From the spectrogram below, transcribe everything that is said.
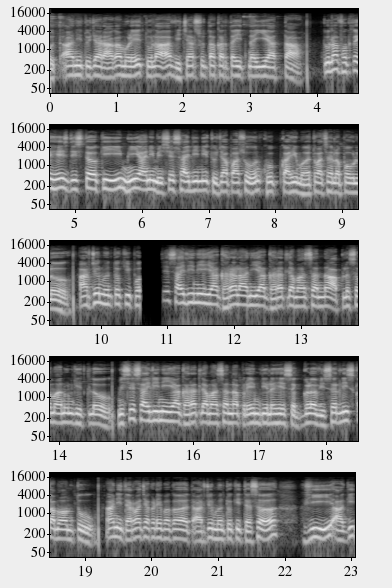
आहोत आणि तुझ्या रागामुळे तुला विचारसुद्धा करता येत नाहीये आत्ता. तुला फक्त हेच दिसतं की मी आणि मिसेस सायलीनी तुझ्यापासून खूप काही महत्वाचं लपवलं. अर्जुन म्हणतो की प- मिसेस या घराला आणि या घरातल्या माणसांना आपलंसं मानून घेतलं. मिसेस सायलीने या घरातल्या माणसांना प्रेम दिलं हे सगळं विसरलीस का मॉम तू? आणि दरवाजाकडे बघत अर्जुन म्हणतो की तसं ही आगीत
